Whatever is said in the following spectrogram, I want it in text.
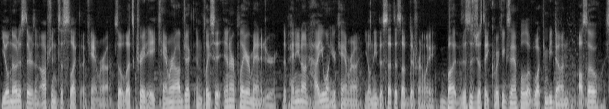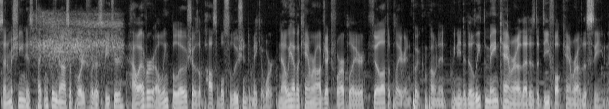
You'll notice there's an option to select a camera. So let's create a camera object and place it in our player manager. Depending on how you want your camera, you'll need to set this up differently. But this is just a quick example of what can be done also, Send Cinemachine is technically not supported for this feature, however a link below shows a possible solution to make it work. Now we have a camera object for our player, fill out the player input component, we need to delete the main camera that is the default camera of the scene.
